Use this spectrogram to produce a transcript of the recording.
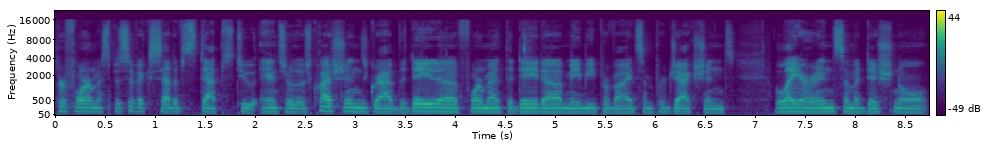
perform a specific set of steps to answer those questions, grab the data, format the data, maybe provide some projections, layer in some additional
